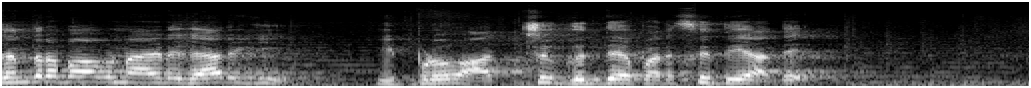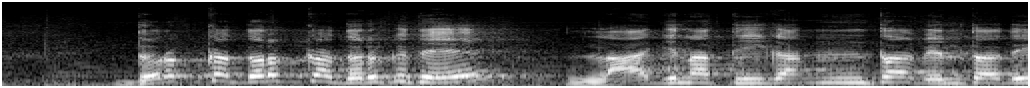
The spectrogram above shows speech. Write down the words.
చంద్రబాబు నాయుడు గారికి ఇప్పుడు అచ్చు గుద్దే పరిస్థితి అదే. దొరక్క దొరక్క దొరికితే లాగిన తీగంతా వెళ్తుంది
